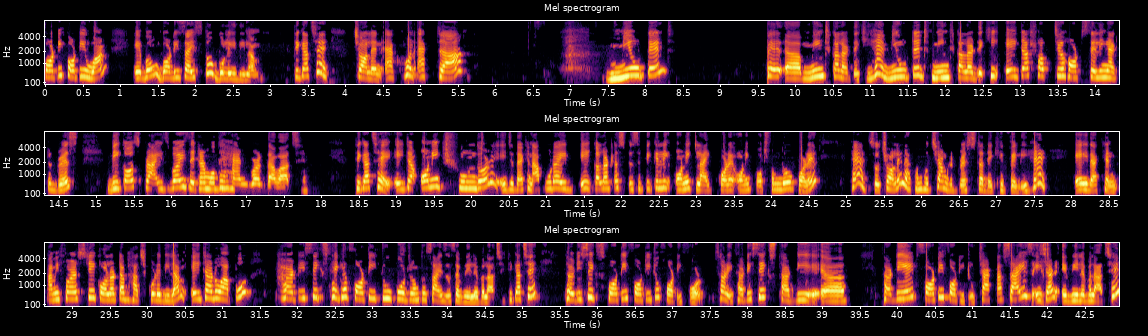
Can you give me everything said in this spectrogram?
forty forty one এবং বডি সাইজ তো বলেই দিলাম। ঠিক আছে? চলেন, এখন একটা মিউটেড মিন্ট কালার দেখি। হ্যাঁ মিউটেড মিন্ট কালার দেখি। এইটা সবচেয়ে হট সেলিং একটা ড্রেস বিকজ প্রাইস ওয়াইজ এটার মধ্যে হ্যান্ডওয়ার্ক দেওয়া আছে। ঠিক আছে? এইটা অনেক সুন্দর। এই যে দেখেন, আপুরা এই- এই কালারটা স্পেসিফিক্যালি অনেক লাইক করে, অনেক পছন্দও করে। হ্যাঁ সো চলেন, এখন হচ্ছে আমরা ড্রেসটা দেখে ফেলি। হ্যাঁ এই দেখেন, আমি ফার্স্টে কলারটা ভাজ করে দিলাম। এইটারও আপু থার্টি সিক্স থেকে ফর্টি টু পর্যন্ত সাইজেস অ্যাভেলেবেল আছে, ঠিক আছে? Thirty six forty forty two forty four sorry thirty six thirty thirty eight forty forty two চারটা সাইজ এটার অ্যাভেলেবেল আছে।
